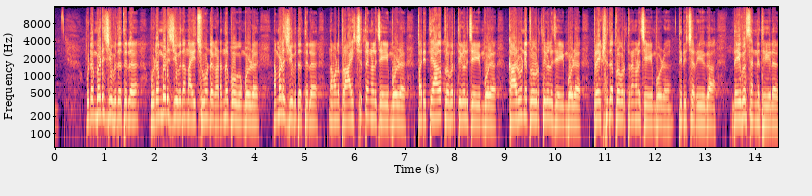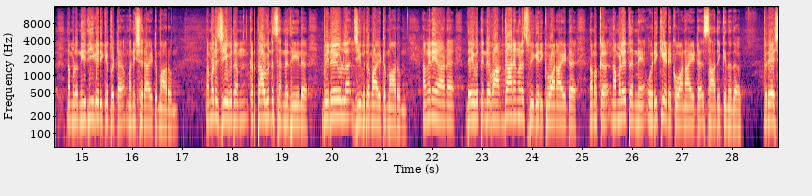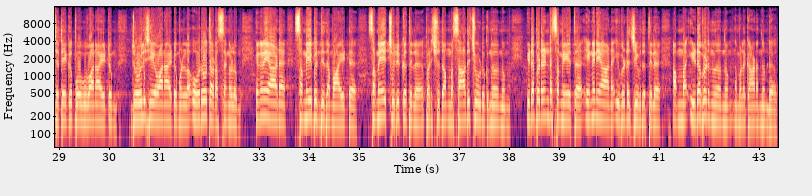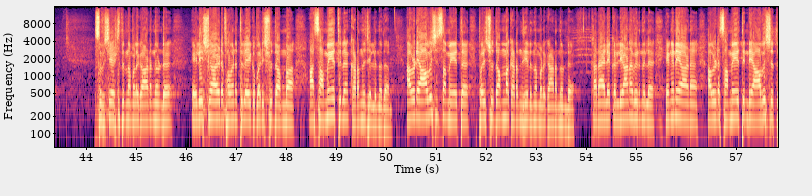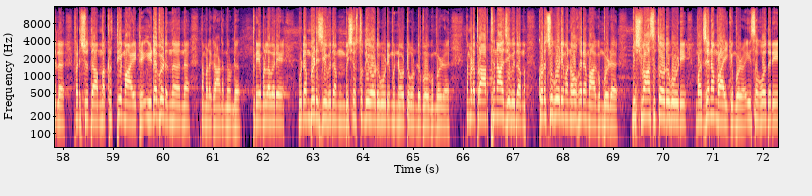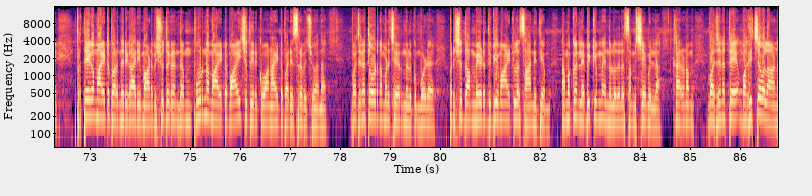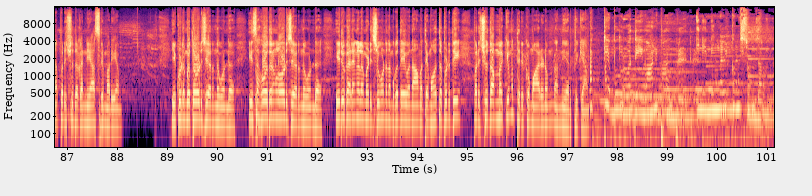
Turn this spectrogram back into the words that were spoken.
ഉടമ്പടി ജീവിതത്തിൽ ഉടമ്പടി ജീവിതം നയിച്ചുകൊണ്ട് കടന്നു പോകുമ്പോൾ നമ്മുടെ ജീവിതത്തിൽ നമ്മൾ പ്രായശ്ചിത്തങ്ങൾ ചെയ്യുമ്പോൾ പരിത്യാഗ പ്രവൃത്തികൾ ചെയ്യുമ്പോൾ കാരുണ്യ പ്രവൃത്തികൾ ചെയ്യുമ്പോൾ പ്രേക്ഷിത പ്രവർത്തനങ്ങൾ ചെയ്യുമ്പോൾ തിരിച്ചറിയുക ദൈവസന്നിധിയിൽ നമ്മൾ നീതീകരിക്കപ്പെട്ട മനുഷ്യരായിട്ട് മാറും. നമ്മുടെ ജീവിതം കർത്താവിന്റെ സന്നിധിയിൽ വിലയുള്ള ജീവിതമായിട്ട് മാറും. അങ്ങനെയാണ് ദൈവത്തിന്റെ വാഗ്ദാനങ്ങൾ സ്വീകരിക്കുവാനായിട്ട് നമുക്ക് നമ്മളെ തന്നെ ഒരുക്കിയെടുക്കുവാനായിട്ട് സാധിക്കുന്നത്. വിദേശത്തേക്ക് പോകുവാനായിട്ടും ജോലി ചെയ്യുവാനായിട്ടുമുള്ള ഓരോ തടസ്സങ്ങളും എങ്ങനെയാണ് സമയബന്ധിതമായിട്ട് സമയ ചുരുക്കത്തിൽ പരിശുദ്ധ അമ്മ സാധിച്ചു കൊടുക്കുന്നതെന്നും ഇടപെടേണ്ട സമയത്ത് എങ്ങനെയാണ് ഇവരുടെ ജീവിതത്തിൽ അമ്മ ഇടപെടുന്നതെന്നും നമ്മൾ കാണുന്നുണ്ട്. സുവിശേഷത്തിൽ നമ്മൾ കാണുന്നുണ്ട്. എലീഷായുടെ ഭവനത്തിലേക്ക് പരിശുദ്ധ അമ്മ ആ സമയത്തിൽ കടന്നു ചെല്ലുന്നത്. അവരുടെ ആവശ്യ സമയത്ത് പരിശുദ്ധ അമ്മ കടന്നു ചെല്ലുന്നത് നമ്മൾ കാണുന്നുണ്ട്. കനാലെ കല്യാണ വിരുന്നിൽ എങ്ങനെയാണ് അവരുടെ സമയത്തിന്റെ ആവശ്യത്തിൽ പരിശുദ്ധ അമ്മ കൃത്യമായിട്ട് ഇടപെടുന്നതെന്ന് നമ്മൾ കാണുന്നുണ്ട്. പ്രിയമുള്ളവരെ ഉടമ്പടി ജീവിതം വിശ്വസ്തയോടുകൂടി മുന്നോട്ട് കൊണ്ടുപോകുമ്പോൾ നമ്മുടെ പ്രാർത്ഥനാ ജീവിതം കുറച്ചുകൂടി മനോഹരമാകുമ്പോൾ വിശ്വാസത്തോടുകൂടി വചനം വായിക്കുമ്പോൾ ഈ സഹോദരി പ്രത്യേകമായിട്ട് പറഞ്ഞൊരു കാര്യമാണ്. വിശുദ്ധ ഗ്രന്ഥം പൂർണമായിട്ട് വായിച്ചു തീർക്കുവാനായിട്ട് പരിശ്രമിച്ചു എന്ന് വചനത്തോട് നമ്മൾ ചേർന്ന് നിൽക്കുമ്പോൾ പരിശുദ്ധ അമ്മയുടെ ദിവ്യമായിട്ടുള്ള സാന്നിധ്യം നമുക്കും ലഭിക്കും എന്നുള്ളതിൽ സംശയമില്ല. കാരണം വചനത്തെ വഹിച്ചവളാണ് പരിശുദ്ധ കന്യാശ്രീ മറിയം. ഈ കുടുംബത്തോട് ചേർന്നുകൊണ്ട് ഈ സഹോദരങ്ങളോട് ചേർന്നുകൊണ്ട് ഇരു കരങ്ങളും അടിച്ചുകൊണ്ട് നമുക്ക് ദൈവനാമത്തെ മഹത്വപ്പെടുത്തി പരിശുദ്ധ അമ്മയ്ക്കും തിരുക്കുമാരനും നന്ദി അർപ്പിക്കാം. അത്യപൂർവ ദൈവാനുഭവങ്ങൾ ഇനി നിങ്ങൾക്കും സ്വന്തം.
